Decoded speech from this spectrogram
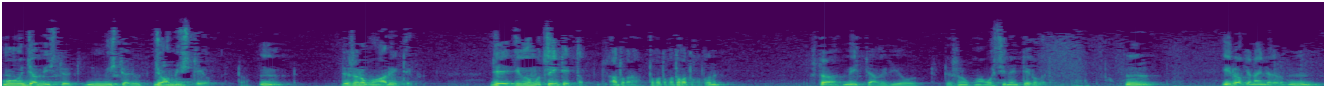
うん、じゃあ見して、見してやる。じゃあ見してよ。うん。で、その子が歩いていく。で、自分もついていった。後から、トコトコトコトコとね。そしたら、見せてあげるよってって、その子が押し入れに手をかけた。うん。いるわけないんだけど、うん。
